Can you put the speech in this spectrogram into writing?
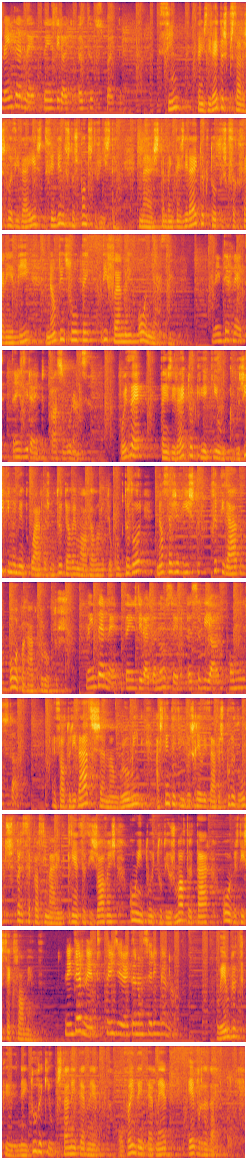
Na internet tens direito a que te respeitem. Sim, tens direito a expressar as tuas ideias defendendo os teus pontos de vista. Mas também tens direito a que todos os que se referem a ti não te insultem, difamem ou ameacem. Na internet tens direito à segurança. Pois é, tens direito a que aquilo que legitimamente guardas no teu telemóvel ou no teu computador não seja visto, retirado ou apagado por outros. Na internet tens direito a não ser assediado ou molestado. As autoridades chamam grooming às tentativas realizadas por adultos para se aproximarem de crianças e jovens com o intuito de os maltratar ou agredir sexualmente. Na internet tens direito a não ser enganado. Lembra-te que nem tudo aquilo que está na internet ou vem da internet é verdadeiro.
